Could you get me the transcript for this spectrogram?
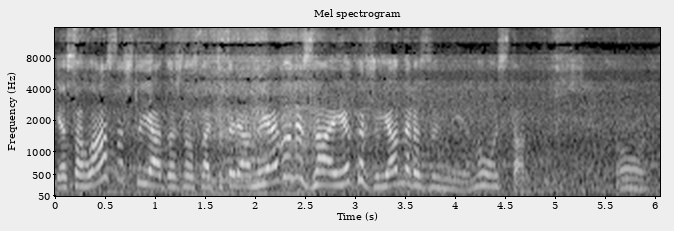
я согласна, что я должна знать итальянский, но я его не знаю, я кажу, я не розумію. Ну, ось так. От.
